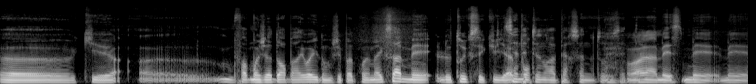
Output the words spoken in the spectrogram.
euh, qui est, euh, enfin moi j'adore Barry White, donc j'ai pas de problème avec ça, mais le truc c'est qu'il y a Ça pour, n'étonnera personne autour de cette voilà, mais mais mais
